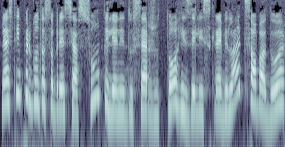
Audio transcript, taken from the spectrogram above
Aliás, tem pergunta sobre esse assunto, Eliane, do Sérgio Torres, ele escreve lá de Salvador.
